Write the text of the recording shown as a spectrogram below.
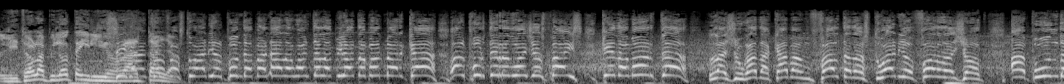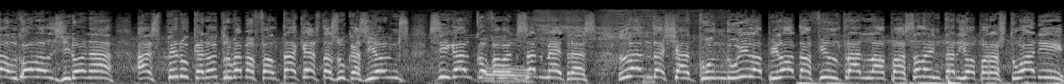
li treu la pilota i li Sigankov, retalla. Estuani, al punt de penal, aguanta la pilota, pot marcar, el porter redueix espais, queda morta, la jugada acaba amb falta d'Estuani o fora de joc, a punt del gol al Girona, espero que no trobem a faltar aquestes ocasions, Sigankov avançant metres, l'han deixat conduir la pilota, filtrant la passada interior per Estuani,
